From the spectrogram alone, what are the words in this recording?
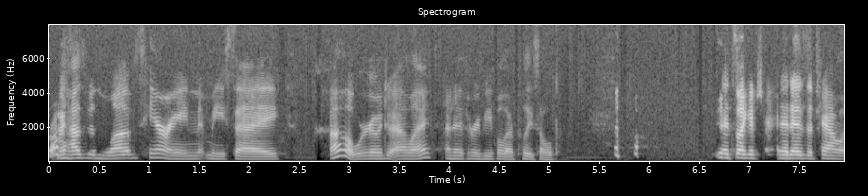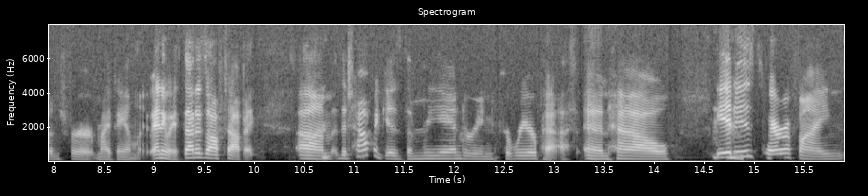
My husband loves hearing me say, "Oh, we're going to LA. I know three people there. Please hold." It's like a, it is a challenge for my family. Anyways, that is off topic. Um, the topic is the meandering career path and how it is terrifying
